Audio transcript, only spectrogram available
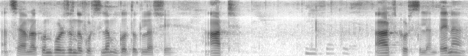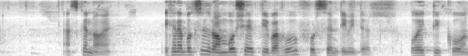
আচ্ছা আমরা কোন পর্যন্ত করছিলাম? গত ক্লাসে আট? আট করছিলাম তাই না? আজকে নয়। এখানে বলছে রম্বসের একটি বাহু ফোর সেন্টিমিটার ও একটি কোণ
